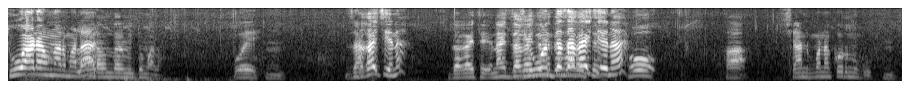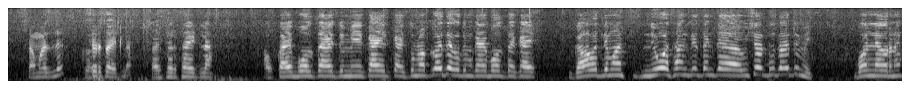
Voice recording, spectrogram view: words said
तू अडवणार मला? अडवणार मी तुम्हाला. होय. हम्म. जगायचे ना? जगायचे. नाही जगायचं जिवंत जगायचंय ना? हो. हा. शानपणा करू नको. समजलं? सर साईडला. काय सर साईडला? अहो काय बोलताय तुम्ही? काय काय तुम्हाला कळतंय का तुम्ही काय बोलताय? काय? गावातले माणसं निवड सांगते त्यांच्या विचार ठेवताय तुम्ही. बोलण्यावर नाही.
